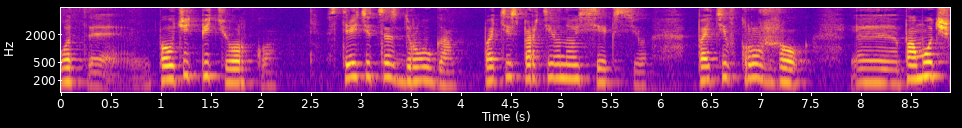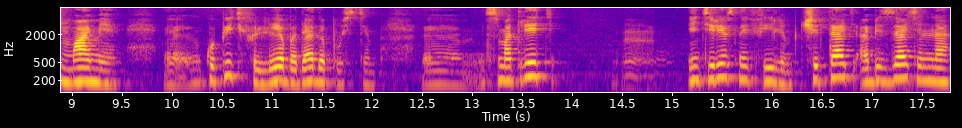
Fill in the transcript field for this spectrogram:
вот э, получить пятерку, встретиться с другом, пойти в спортивную секцию, пойти в кружок, э, помочь маме, э, купить хлеба, да, допустим, смотреть интересный фильм, читать обязательно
